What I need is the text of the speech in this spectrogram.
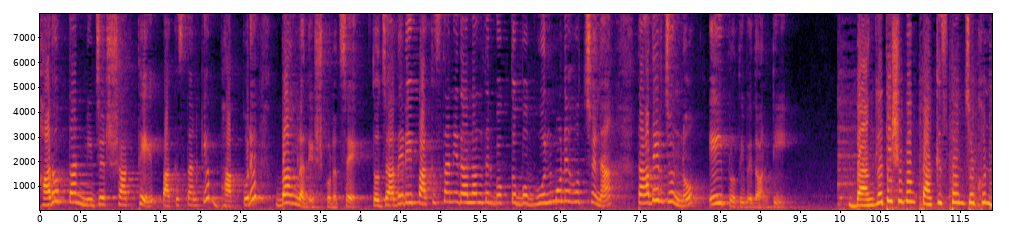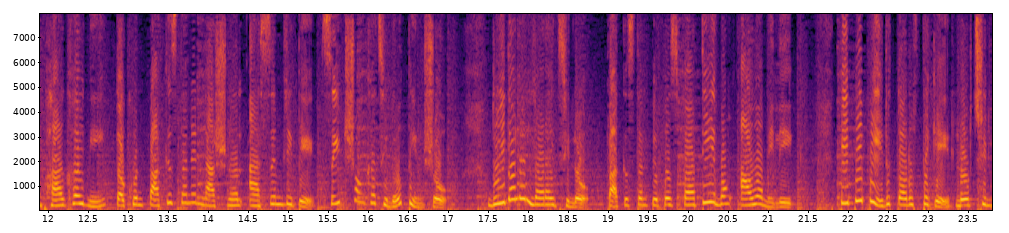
ভারত তার নিজের স্বার্থে পাকিস্তানকে ভাগ করে বাংলাদেশ করেছে। তো যাদের এই পাকিস্তানি দালালদের বক্তব্য ভুল মনে হচ্ছে না, তাদের জন্য এই প্রতিবেদনটি। বাংলাদেশ এবং পাকিস্তান যখন ভাগ হয়নি, তখন পাকিস্তানের ন্যাশনাল অ্যাসেম্বলিতে সিট সংখ্যা ছিল তিনশো। দুই দলের লড়াই ছিল, পাকিস্তান পিপলস পার্টি এবং আওয়ামী লীগ। পিপিপির তরফ থেকে লড়ছিল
